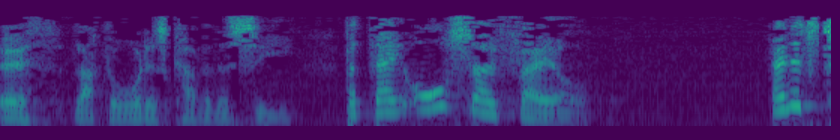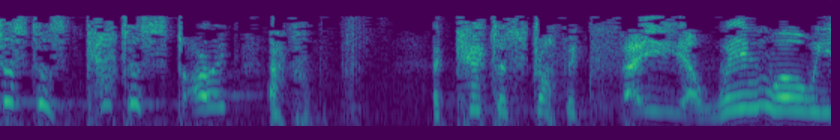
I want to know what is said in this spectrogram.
earth like the waters cover the sea. But they also fail. And it's just as catastrophic, a, a catastrophic failure. When will we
